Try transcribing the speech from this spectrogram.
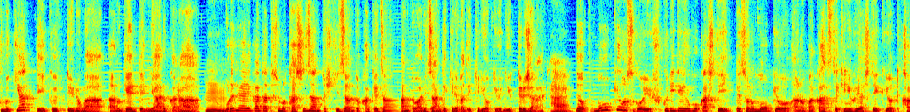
向き合っていくっていうのがあの原点にあるから、うん、俺のやり方ってその足し算と引き算と掛け算と割り算できればできるよっていうふうに言ってるじゃない。はい、でも儲けをすごい複利で動かしていってその儲けをあの爆発的に増やしていくよって考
